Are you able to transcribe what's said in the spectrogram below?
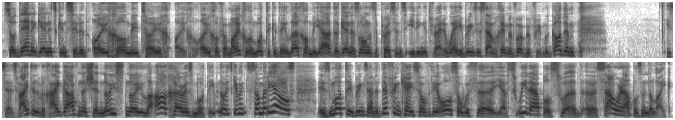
so then again it's considered oichel mitoich oichel oichel from oichel and lechel miyad again as long as the person's eating it right away. He brings this down godim. He says, "Weiter is mutter." Even though he's giving to somebody else, is mutter. He brings out a different case over there also with uh, you have sweet apples, uh, sour apples, and the like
